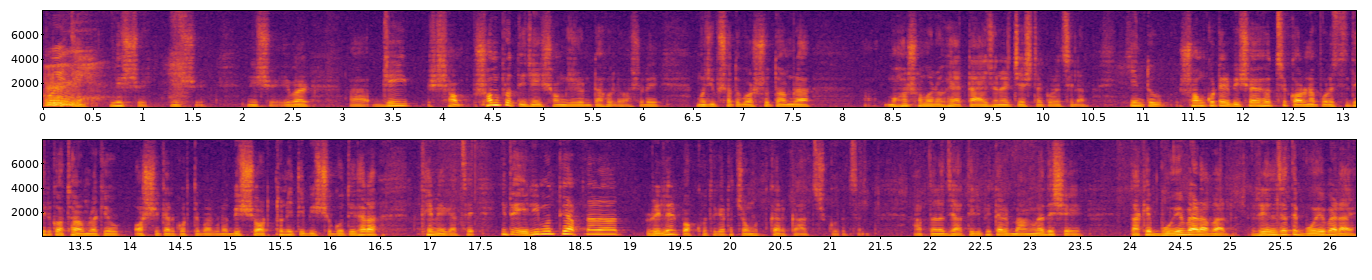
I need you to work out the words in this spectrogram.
হয়ে যায়। নিশ্চয়ই নিশ্চয়ই। নিশ্চয়ই। এবার যেই সম্প্রতি যেই সংযোজনটা হলো, আসলে মুজিব শতবর্ষ তো আমরা মহাসমারোহে একটা আয়োজনের চেষ্টা করেছিলাম। কিন্তু সংকটের বিষয় হচ্ছে করোনা পরিস্থিতির কথা আমরা কেউ অস্বীকার করতে পারব না। বিশ্ব অর্থনীতি, বিশ্ব গতিধারা থেমে গেছে। কিন্তু এরই মধ্যে আপনারা রেলের পক্ষ থেকে একটা চমৎকার কাজ করেছেন। আপনারা জাতির পিতার বাংলাদেশে তাকে বয়ে বেড়াবার, রেল যাতে বয়ে বেড়ায়,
